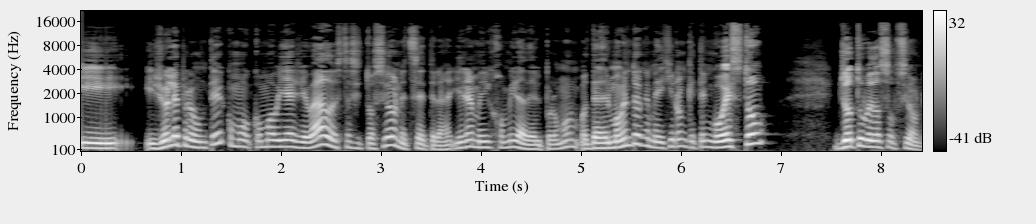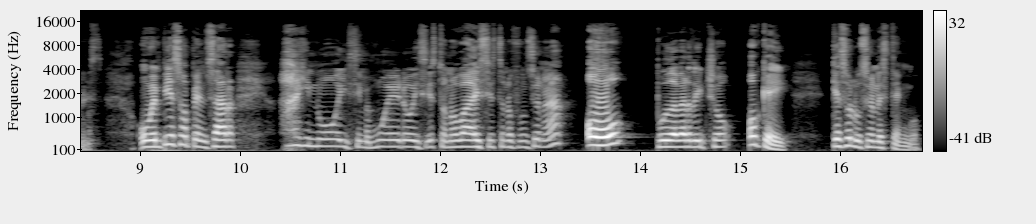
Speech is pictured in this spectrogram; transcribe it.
Y, yo le pregunté cómo, cómo había llevado esta situación, etc. Y ella me dijo, mira, desde el, desde el momento que me dijeron que tengo esto, yo tuve dos opciones. O me empiezo a pensar, ay no, y si me muero, y si esto no va, y si esto no funciona. O pude haber dicho, ok, ¿qué soluciones tengo?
